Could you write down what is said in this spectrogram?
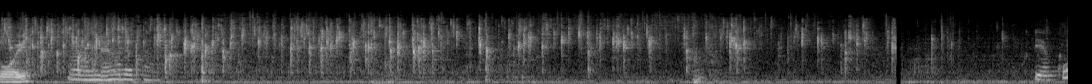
บ่อย อืมแล้วได้ทำเดี๋ยวก็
